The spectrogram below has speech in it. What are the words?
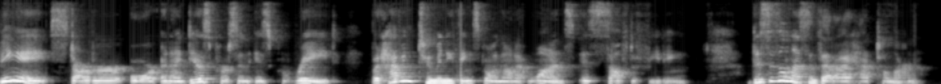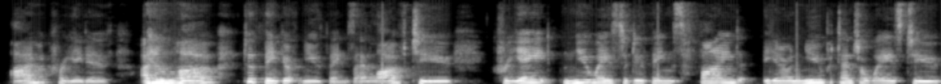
Being a starter or an ideas person is great, but having too many things going on at once is self defeating. This is a lesson that I had to learn. I'm a creative. I love to think of new things. I love to create new ways to do things, find, you know, new potential ways to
